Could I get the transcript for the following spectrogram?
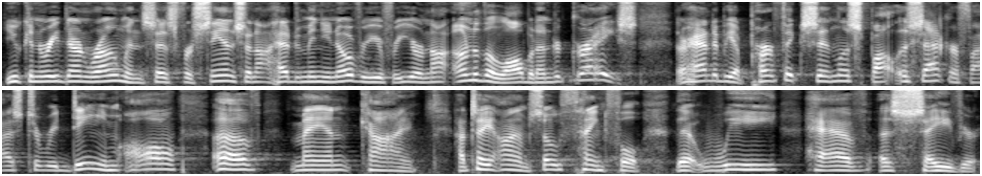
You can read there in Romans says, For sin shall not have dominion over you, for you are not under the law, but under grace. There had to be a perfect, sinless, spotless sacrifice to redeem all of mankind. I tell you, I am so thankful that we have a Savior.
